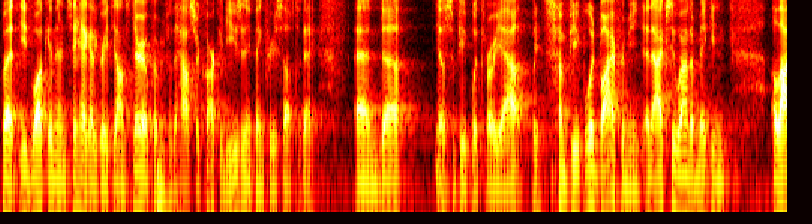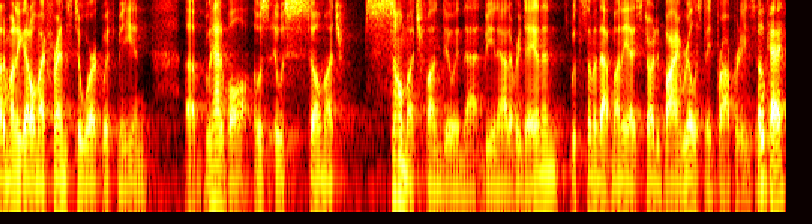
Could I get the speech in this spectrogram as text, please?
But you'd walk in there and say, "Hey, I got a great deal on stereo equipment for the house or car. Could you use anything for yourself today?" And uh, you know, some people would throw you out, but some people would buy from you, and I actually wound up making a lot of money. Got all my friends to work with me, and uh, we had a ball. It was it was so much so much fun doing that and being out every day. And then with some of that money, I started buying real estate properties. okay.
